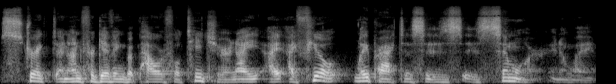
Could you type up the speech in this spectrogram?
strict and unforgiving but powerful teacher. And I, I, I, feel lay practice is, is similar in a way.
